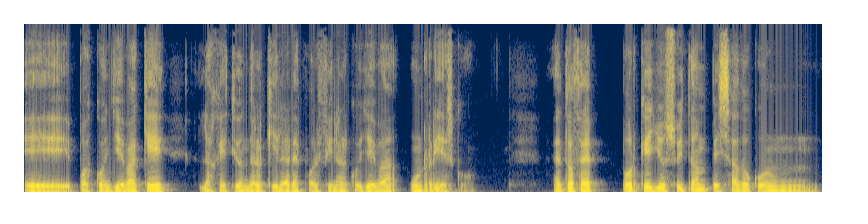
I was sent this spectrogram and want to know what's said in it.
Eh, pues conlleva que la gestión de alquileres, pues al final conlleva un riesgo. Entonces, ¿por qué yo soy tan pesado con,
